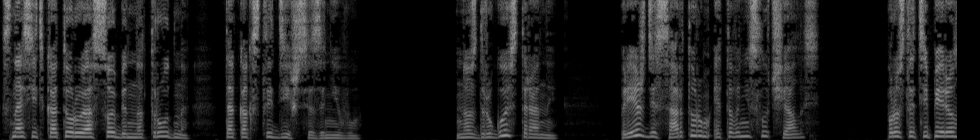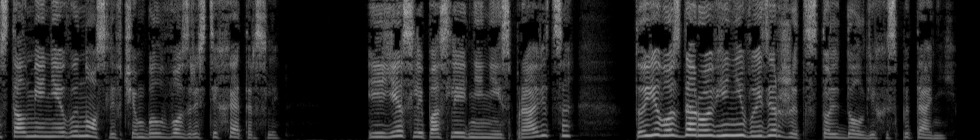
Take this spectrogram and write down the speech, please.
сносить которую особенно трудно, так как стыдишься за него. Но, с другой стороны, прежде с Артуром этого не случалось. Просто теперь он стал менее вынослив, чем был в возрасте Хэттерсли. И если последний не исправится, то его здоровье не выдержит столь долгих испытаний.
